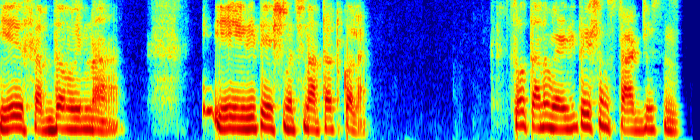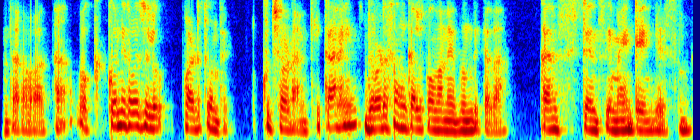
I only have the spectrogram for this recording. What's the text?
ఏ శబ్దం విన్నా ఏ ఇరిటేషన్ వచ్చినా తట్టుకోలేం. సో తను మెడిటేషన్ స్టార్ట్ చేసిన తర్వాత ఒక కొన్ని రోజులు పడుతుంది కూర్చోవడానికి. కానీ దృఢ సంకల్పం అనేది ఉంది కదా. కన్సిస్టెన్సీ మెయింటైన్ చేస్తుంది.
